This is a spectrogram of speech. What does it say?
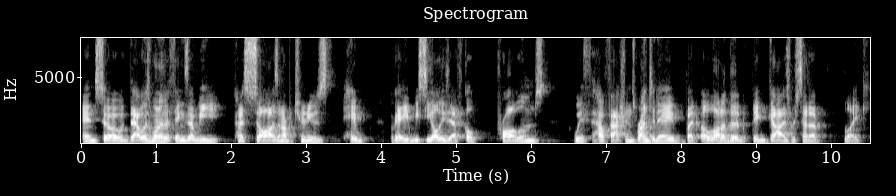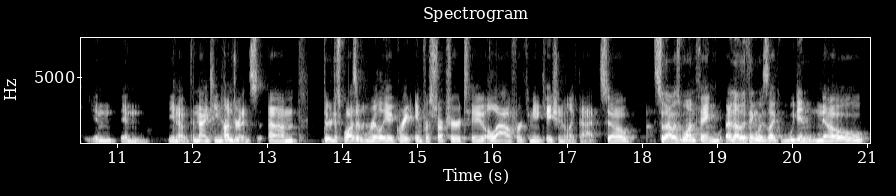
And so that was one of the things that we kind of saw as an opportunity was, hey, okay, we see all these ethical problems with how fashions run today, but a lot of the big guys were set up like in in you know the 1900s. Um, there just wasn't really a great infrastructure to allow for communication like that. So so that was one thing. Another thing was like we didn't know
